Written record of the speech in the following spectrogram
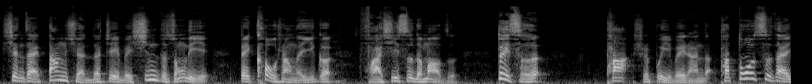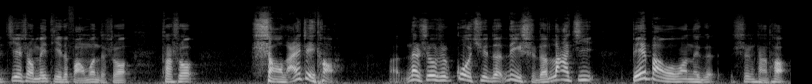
现在当选的这位新的总理被扣上了一个法西斯的帽子。对此，他是不以为然的。他多次在接受媒体的访问的时候，他说：“少来这套。”啊，那时候是过去的历史的垃圾，别把我往那个身上套。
